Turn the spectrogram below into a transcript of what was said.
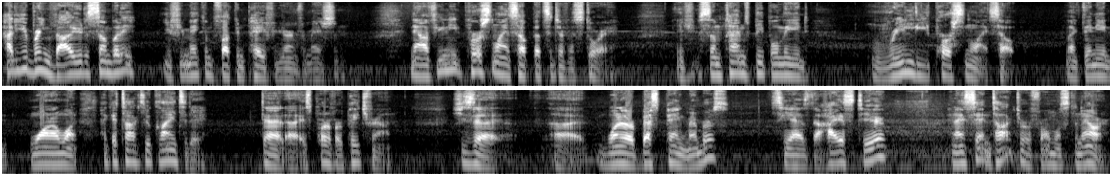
how do you bring value to somebody if you make them fucking pay for your information? Now, if you need personalized help, that's a different story. If sometimes people need really personalized help, like they need one-on-one. Like I talked to a client today that uh, is part of our Patreon. She's a uh, one of our best paying members she has the highest tier. And I sat and talked to her for almost an hour,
